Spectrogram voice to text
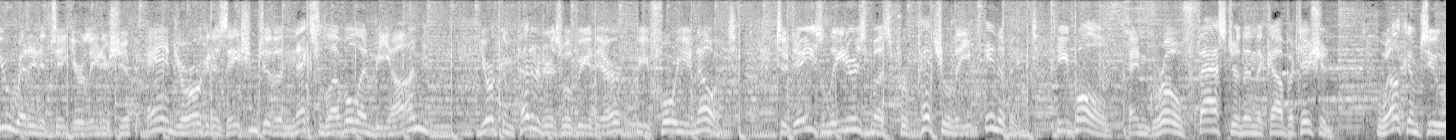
you ready to take your leadership and your organization to the next level and beyond? Your competitors will be there before you know it. Today's leaders must perpetually innovate, evolve, and grow faster than the competition. Welcome to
